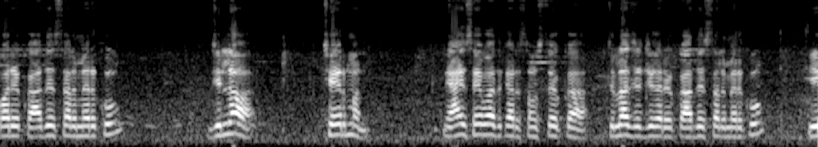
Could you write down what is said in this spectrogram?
వారి యొక్క ఆదేశాల మేరకు జిల్లా చైర్మన్ న్యాయ సేవాధికారి సంస్థ యొక్క జిల్లా జడ్జి గారి యొక్క ఆదేశాల మేరకు ఈ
